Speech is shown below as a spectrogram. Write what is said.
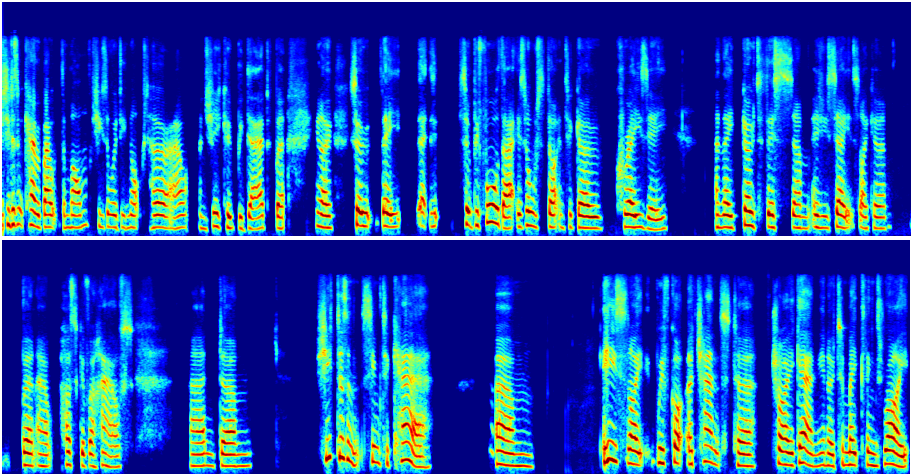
she doesn't care about the mom. She's already knocked her out, and she could be dead. But you know, so they uh, so before that, it's all starting to go crazy, and they go to this, um, as you say, it's like a burnt out husk of a house, and um, she doesn't seem to care. Um, he's like, we've got a chance to try again, you know, to make things right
